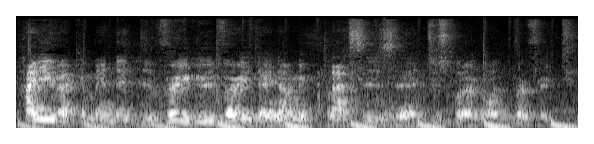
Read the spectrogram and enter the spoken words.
highly recommend it. They're very good, very dynamic classes, uh, just what I want. Perfect.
